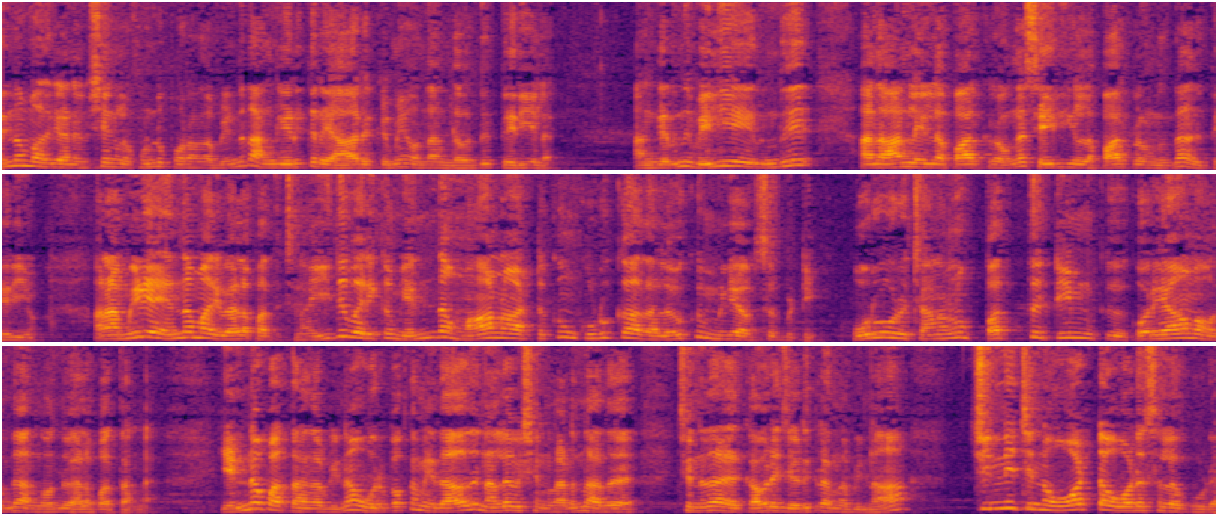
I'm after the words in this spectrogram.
எந்த மாதிரியான விஷயங்களை கொண்டு போகிறாங்க அப்படின்றது அங்கே இருக்கிற யாருக்குமே வந்து அங்கே வந்து தெரியல. அங்கேருந்து வெளியே இருந்து அந்த ஆன்லைனில் பார்க்குறவங்க செய்திகளில் பார்க்குறவங்களுக்கு தான் அது தெரியும். ஆனால் மீடியா எந்த மாதிரி வேலை பார்த்துச்சுன்னா இது வரைக்கும் எந்த மாநாட்டுக்கும் கொடுக்காத அளவுக்கு மீடியா விசிபிலிட்டி ஒரு ஒரு சேனலும் பத்து டீமுக்கு குறையாம வந்து அங்கே வந்து வேலை பார்த்தாங்க. என்ன பார்த்தாங்க அப்படின்னா ஒரு பக்கம் ஏதாவது நல்ல விஷயங்கள் நடந்து அதை சின்னதாக கவரேஜ் எடுக்கிறாங்க அப்படின்னா சின்ன சின்ன ஓட்ட ஓடசில கூட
